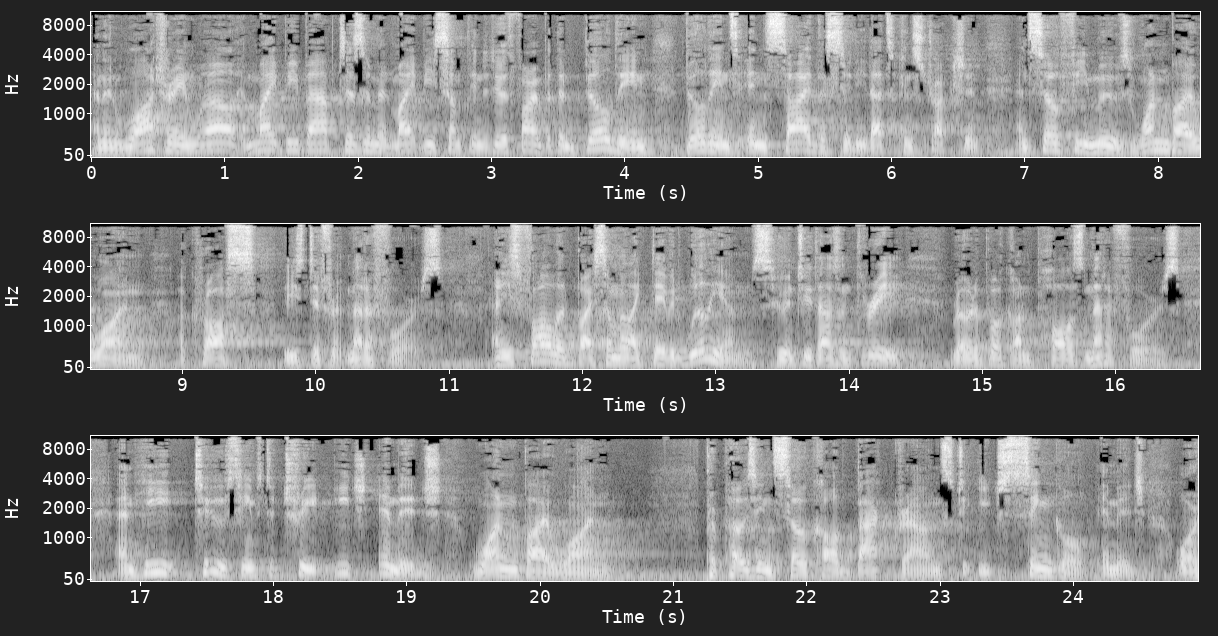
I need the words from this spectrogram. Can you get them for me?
And then watering, well, it might be baptism, it might be something to do with farming, but then building, buildings inside the city, that's construction. And so Fee moves one by one across these different metaphors. And he's followed by someone like David Williams, who in 2003 wrote a book on Paul's metaphors. And he, too, seems to treat each image one by one, proposing so called backgrounds to each single image, or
